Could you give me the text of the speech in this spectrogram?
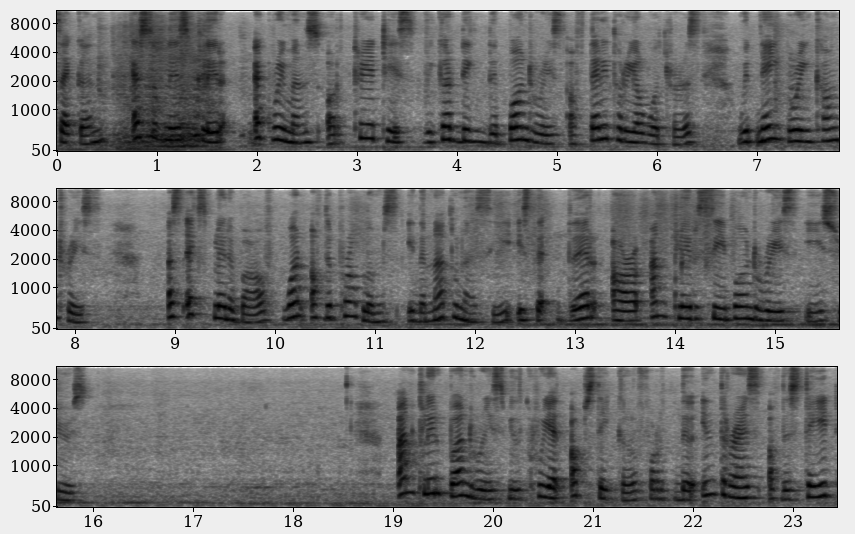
Second, establish clear agreements or treaties regarding the boundaries of territorial waters with neighboring countries. As explained above, one of the problems in the Natuna Sea is that there are unclear sea boundaries issues. Unclear boundaries will create obstacle for the interests of the state,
